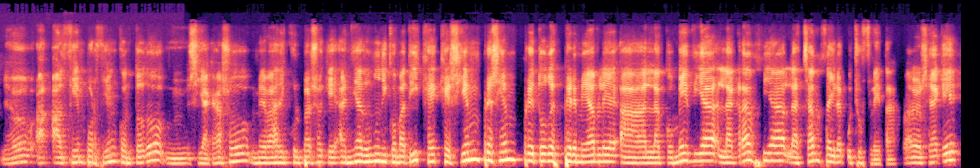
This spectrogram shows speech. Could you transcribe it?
Yo al 100% con todo, mm, si acaso me vas a disculpar eso, que añado un único matiz, que es que siempre, siempre todo es permeable a la comedia, la gracia, la chanza y la cuchufleta. O sea que,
